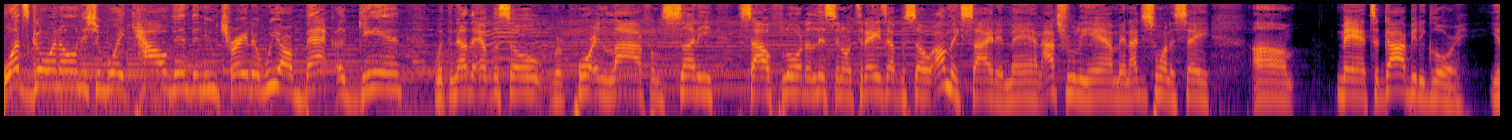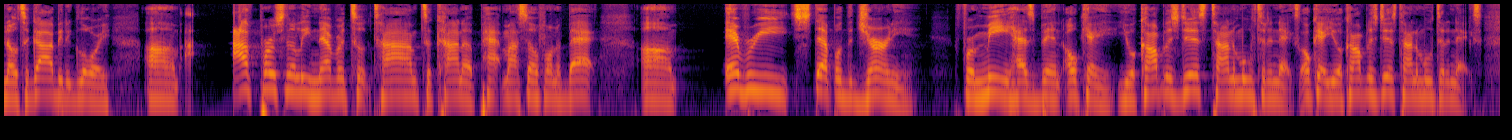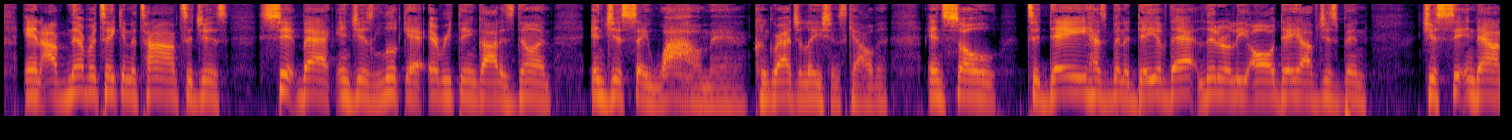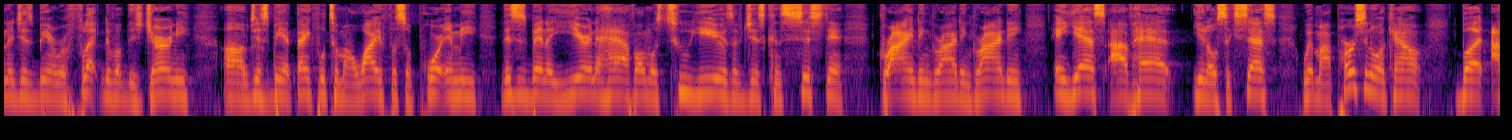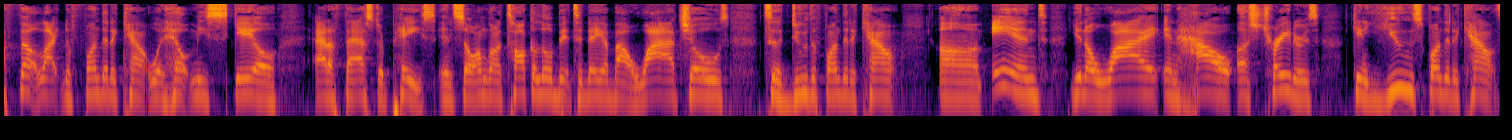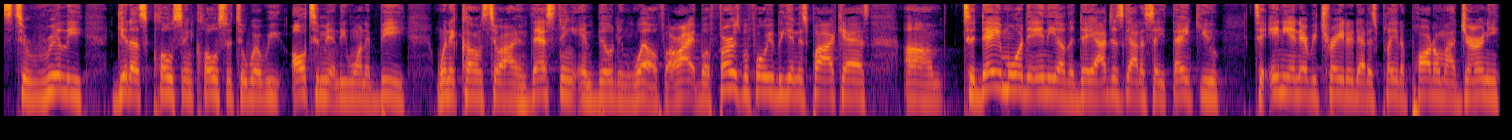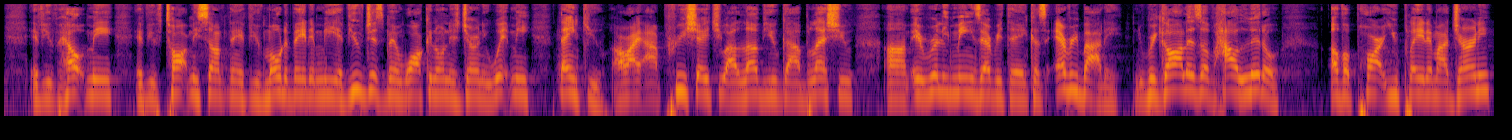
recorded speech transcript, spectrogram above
What's going on? It's your boy Calvin, the new trader. We are back again with another episode, reporting live from sunny South Florida. Listen, on today's episode, I'm excited, man. I truly am. And I just want to say, um, man, to God be the glory. You know, to God be the glory. Um, I've personally never took time to kind of pat myself on the back. Um, every step of the journey for me has been okay, you accomplished this, time to move to the next. Okay, you accomplished this, time to move to the next. And I've never taken the time to just sit back and just look at everything God has done and just say, wow, man, congratulations, Calvin. And so today has been a day of that. Literally all day, I've just been just sitting down and just being reflective of this journey, um, just being thankful to my wife for supporting me. This has been a year and a half, almost two years of just consistent grinding, grinding, grinding. And yes, I've had, you know, success with my personal account, but I felt like the funded account would help me scale at a faster pace. And so I'm going to talk a little bit today about why I chose to do the funded account. Um, and you know why and how us traders can use funded accounts to really get us closer and closer to where we ultimately want to be when it comes to our investing and building wealth. All right. But first, before we begin this podcast, um, today more than any other day, I just got to say thank you to any and every trader that has played a part on my journey. If you've helped me, if you've taught me something, if you've motivated me, if you've just been walking on this journey with me, thank you. All right. I appreciate you. I love you. God bless you. Um, it really means everything because everybody, regardless of how little of a part you played in my journey.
